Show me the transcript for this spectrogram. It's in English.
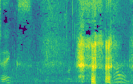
Thanks. no,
